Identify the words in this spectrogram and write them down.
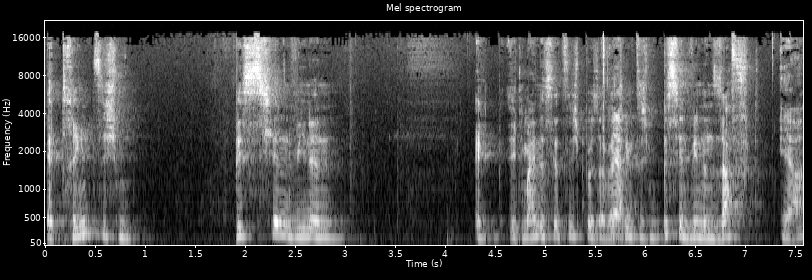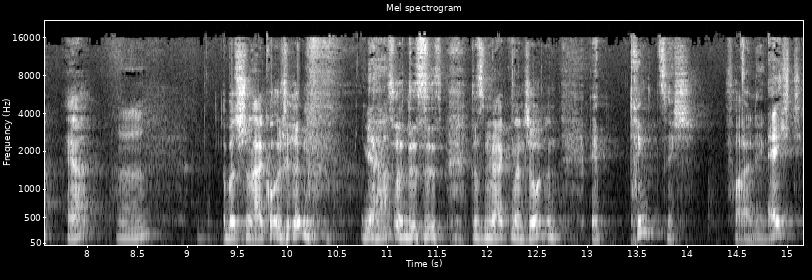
er trinkt sich ein bisschen wie einen. Ich, ich meine das jetzt nicht böse, aber Ja. er trinkt sich ein bisschen wie einen Saft. Ja. Ja? Aber es ist schon Alkohol drin. Ja. Also das, ist, das merkt man schon. Und er trinkt sich vor allen Dingen. Echt?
